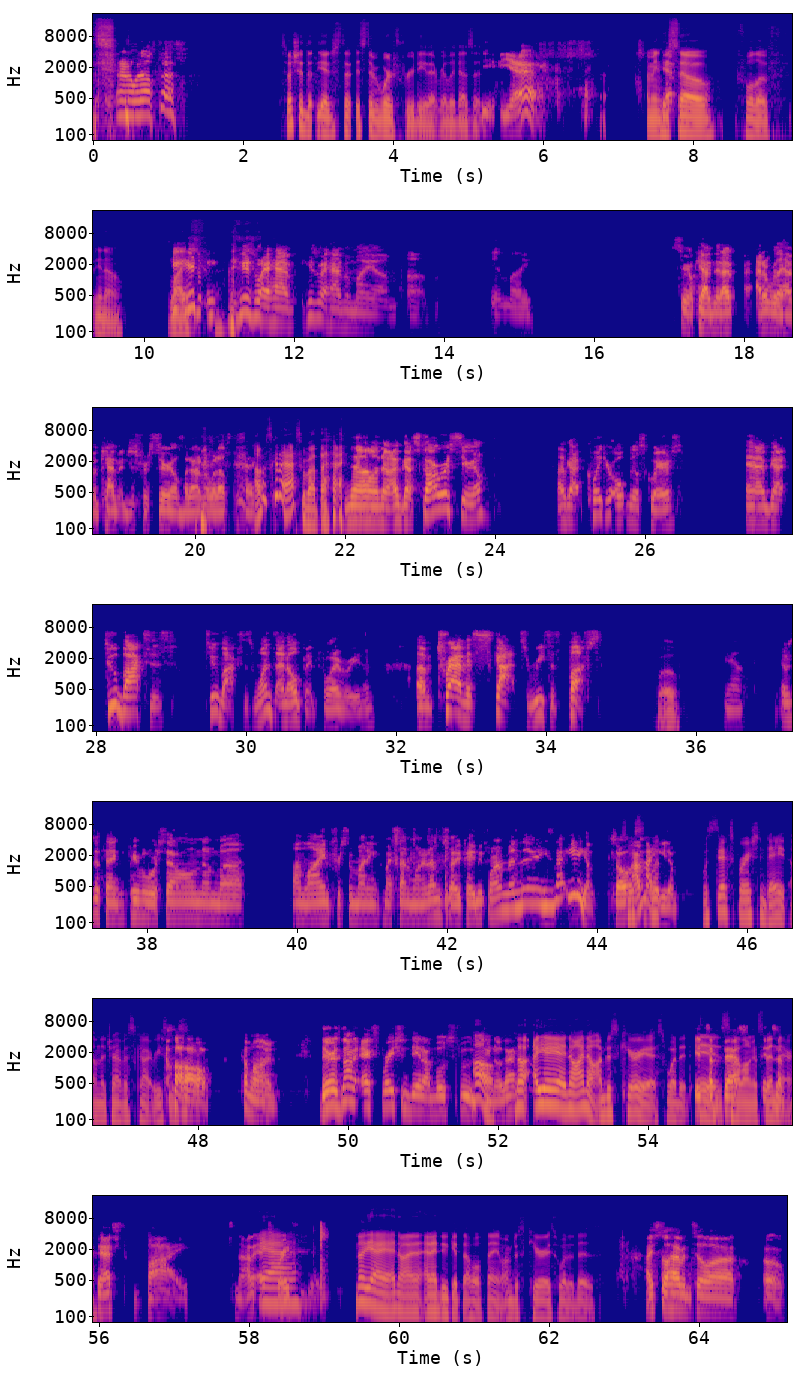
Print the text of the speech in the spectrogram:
I don't know what else does. Especially the yeah, just the, it's the word fruity that really does it. Yeah. I mean, Yep. he's so full of you know life. Here's here's what I have. Here's what I have in my um um in my cereal cabinet. I I don't really have a cabinet just for cereal, but I don't know what else to say. I was gonna ask about that. No, no, I've got Star Wars cereal. I've got Quaker oatmeal squares, and I've got two boxes, two boxes. One's unopened for whatever reason, of Travis Scott's Reese's Puffs. Whoa. Yeah, it was a thing. People were selling them uh, online for some money. My son wanted them, so he paid me for them, and uh, he's not eating them. So, So I'm not what- eating them. What's the expiration date on the Travis Scott Reese's? Oh, come on. There is not an expiration date on most foods. Oh, you know that? no, yeah, yeah, no, I know. I'm just curious what it it's is, best, how long it's it's been a there. best by. It's not an Yeah. expiration date. No, yeah, yeah, no, and and I do get that whole thing. I'm just curious what it is. I still have until uh oh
